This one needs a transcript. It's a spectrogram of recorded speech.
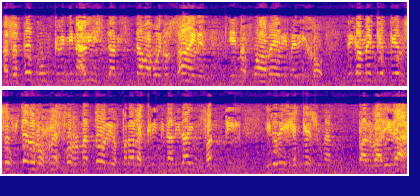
Hace poco un criminalista visitaba Buenos Aires y me fue a ver y me dijo, dígame qué piensa usted de los reformatorios para la criminalidad infantil. Y le dije que es una barbaridad.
